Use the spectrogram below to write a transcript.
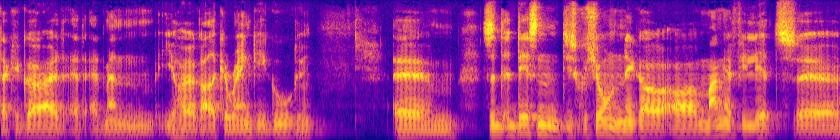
der kan gøre, at, at, at man i højere grad kan ranke i Google. Øh, så det, det er sådan diskussionen, ikke? Og, og mange affiliates øh,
